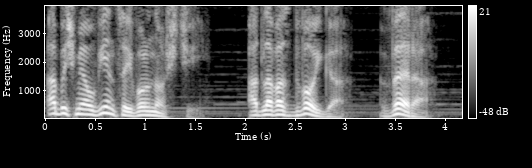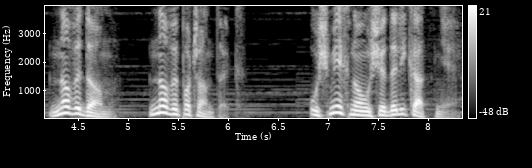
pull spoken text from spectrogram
abyś miał więcej wolności. A dla was dwojga, Wera, nowy dom, nowy początek. Uśmiechnął się delikatnie.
